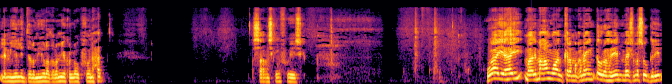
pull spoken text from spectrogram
lam yalid walam yuulad walam yakun lahu kufuwan axad waayahay maalimahan waan kala maqnayn. Dhowr habeen meesha ma soo gelin.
